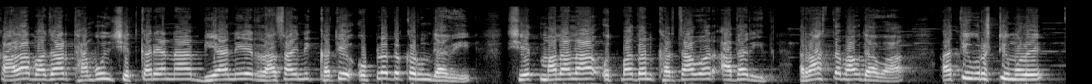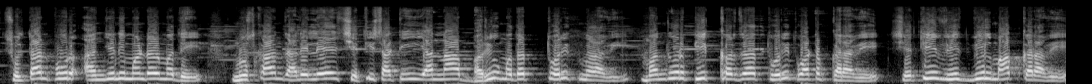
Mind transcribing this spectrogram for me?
काळा बाजार थांबवून शेतकऱ्यांना बियाणे रासायनिक खते उपलब्ध करून द्यावे. शेतमालाला उत्पादन खर्चावर आधारित रास्त भाव द्यावा. अतिवृष्टीमुळे सुलतानपूर अंजनी मंडळमध्ये नुकसान झालेले शेतीसाठी यांना भरीव मदत त्वरित मिळावी मंजूर पीक कर्ज त्वरित वाटप करावे शेती वीज बिल माफ करावे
